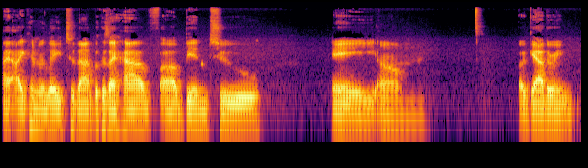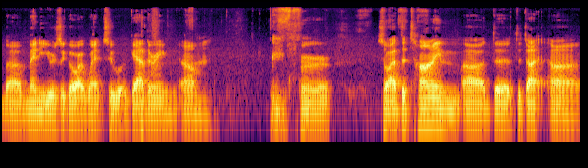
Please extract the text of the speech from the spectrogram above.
I, I can relate to that because I have uh, been to a um, a gathering uh, many years ago. I went to a gathering um, for so at the time uh, the the uh,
